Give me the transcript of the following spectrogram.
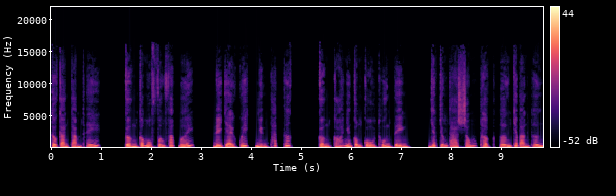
tôi càng cảm thấy cần có một phương pháp mới để giải quyết những thách thức, cần có những công cụ thuận tiện giúp chúng ta sống thật hơn với bản thân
